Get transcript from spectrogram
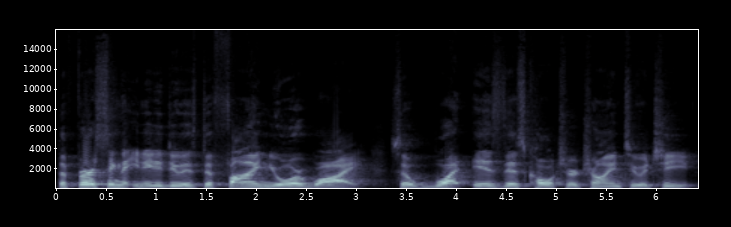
The first thing that you need to do is define your why. So, what is this culture trying to achieve?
